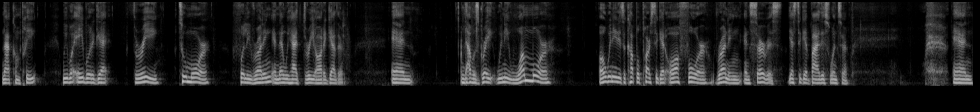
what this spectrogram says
not complete. We were able to get three, two more fully running, and then we had three altogether. And that was great. We need one more. All we need is a couple parts to get all four running and service just to get by this winter. And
